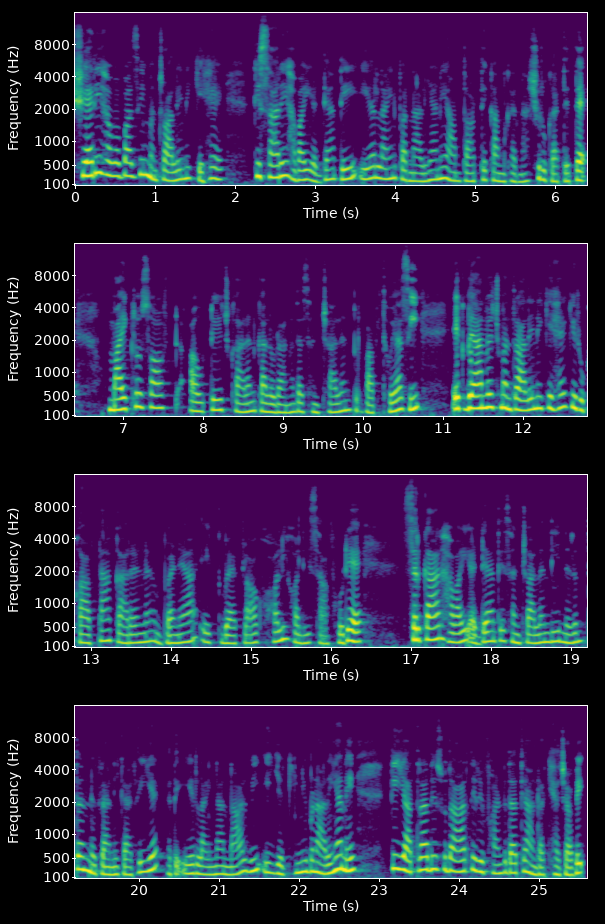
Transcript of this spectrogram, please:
ਸ਼ਹਿਰੀ ਹਵਾਬਾਜ਼ੀ ਮੰਤਰਾਲੇ ਨੇ ਕਿਹੈ ਕਿ ਸਾਰੇ ਹਵਾਈ ਅੱਡਿਆਂ ਤੇ ਏਅਰਲਾਈਨ ਪ੍ਰਣਾਲੀਆਂ ਨੇ ਆਮ ਤੌਰ ਤੇ ਕੰਮ ਕਰਨਾ ਸ਼ੁਰੂ ਕਰ ਦਿੱਤਾ ਹੈ। ਮਾਈਕਰੋਸਾਫਟ ਆਊਟੇਜ ਕਾਰਨ ਕੱਲ੍ਹ ਉਡਾਨਾਂ ਦਾ ਸੰਚਾਲਨ ਪ੍ਰਭਾਵਿਤ ਹੋਇਆ ਸੀ। ਇੱਕ ਬਿਆਨ ਵਿੱਚ ਮੰਤਰਾਲੇ ਨੇ ਕਿਹਾ ਕਿ ਰੁਕਾਵਟਾਂ ਕਾਰਨ ਬਣਿਆ ਇੱਕ ਬੈਕਲਾਗ ਹੌਲੀ-ਹੌਲੀ ਸਾਫ਼ ਹੋ ਰਿਹਾ ਹੈ। ਸਰਕਾਰ ਹਵਾਈ ਅੱਡਿਆਂ ਤੇ ਸੰਚਾਲਨ ਦੀ ਨਿਰੰਤਰ ਨਿਗਰਾਨੀ ਕਰ ਰਹੀ ਹੈ ਅਤੇ 에ਅਰਲਾਈਨਾਂ ਨਾਲ ਵੀ ਇਹ ਯਕੀਨੀ ਬਣਾ ਰਹੀਆਂ ਨੇ ਕਿ ਯਾਤਰਾ ਦੇ ਸੁਧਾਰ ਤੇ ਰਿਫੰਡ ਦਾ ਧਿਆਨ ਰੱਖਿਆ ਜਾਵੇ।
